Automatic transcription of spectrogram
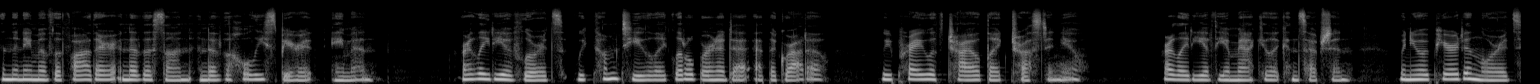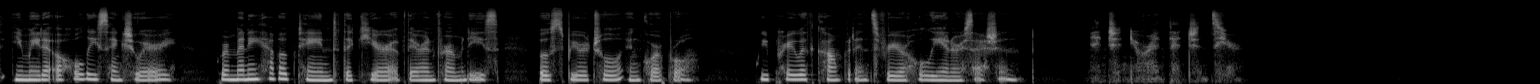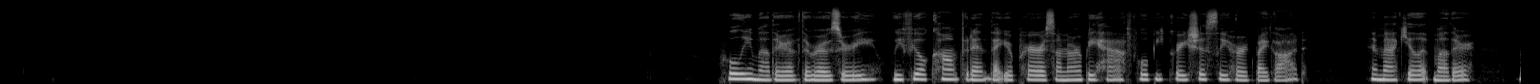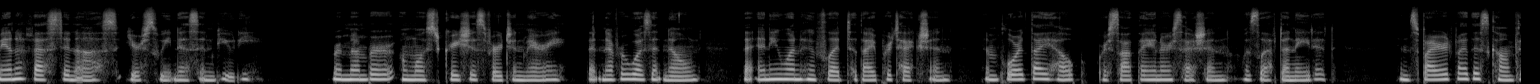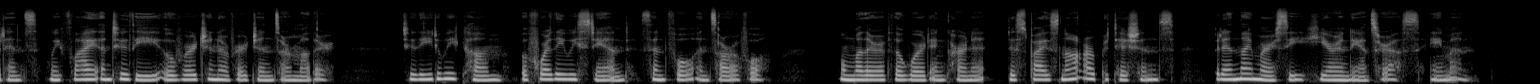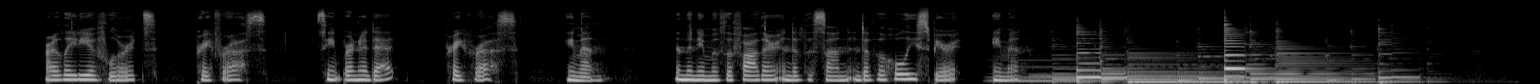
In the name of the Father, and of the Son, and of the Holy Spirit, Amen. Our Lady of Lourdes, we come to you like little Bernadette at the grotto. We pray with childlike trust in you. Our Lady of the Immaculate Conception, when you appeared in Lourdes, you made it a holy sanctuary where many have obtained the cure of their infirmities, both spiritual and corporal. We pray with confidence for your holy intercession. Mention your intentions here. Holy Mother of the Rosary, we feel confident that your prayers on our behalf will be graciously heard by God. Immaculate Mother, manifest in us your sweetness and beauty. Remember, O most gracious Virgin Mary, that never was it known that anyone who fled to thy protection, implored thy help, or sought thy intercession was left unaided. Inspired by this confidence, we fly unto thee, O Virgin of Virgins, our Mother. To thee do we come, before thee we stand, sinful and sorrowful. O Mother of the Word incarnate, despise not our petitions, but in thy mercy hear and answer us. Amen. Our Lady of Lourdes, pray for us. Saint Bernadette, pray for us. Amen. In the name of the Father, and of the Son, and of the Holy Spirit. Amen.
